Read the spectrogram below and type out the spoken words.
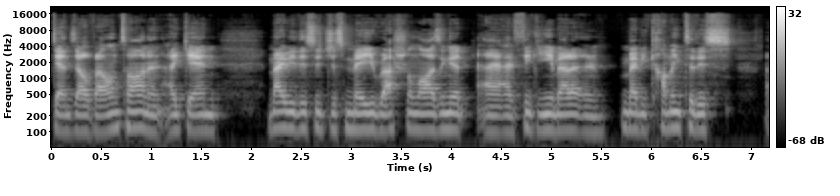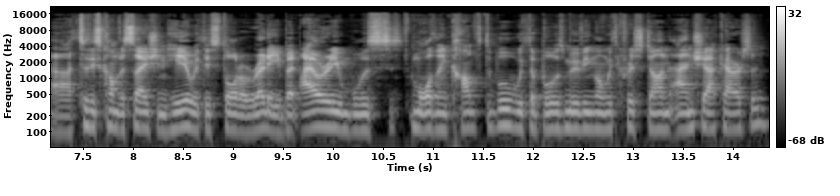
Denzel Valentine. And again, maybe this is just me rationalizing it and thinking about it, and maybe coming to this uh, to this conversation here with this thought already, but I already was more than comfortable with the Bulls moving on with Kris Dunn and Shaq Harrison.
